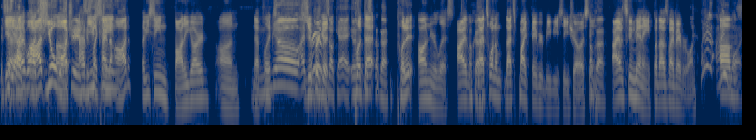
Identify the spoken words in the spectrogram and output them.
It's Yeah, just I like odd. watch, You'll uh, watch it and have it's just you like kind of seen odd. Have you seen Bodyguard on Netflix? No, I Super heard it was good. okay. It was, Put was- that- okay. Put it on your list. I Okay. that's one of that's my favorite BBC show I've seen. Okay. I haven't seen many, but that was my favorite one. What did I um, watch?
